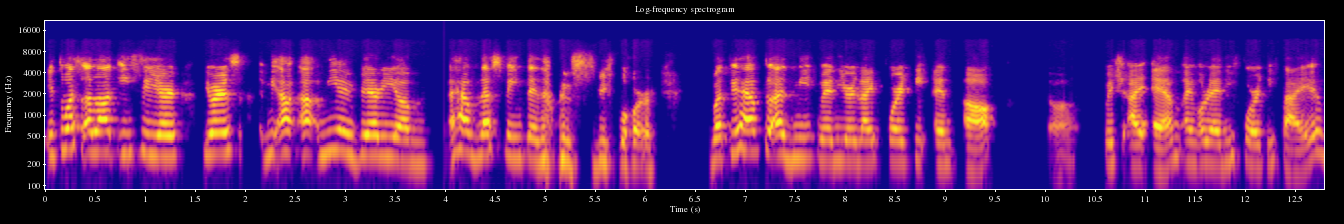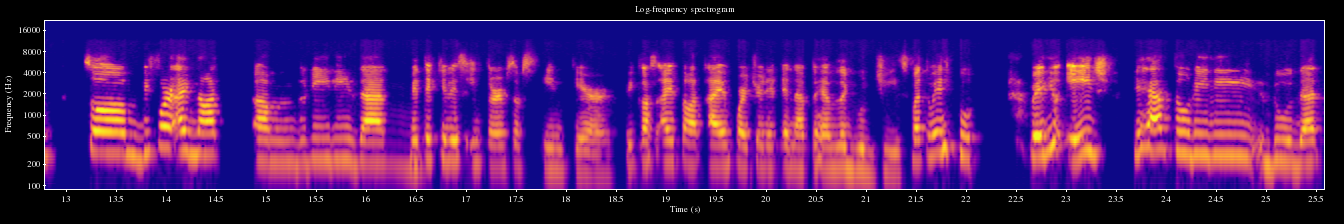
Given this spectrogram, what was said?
It was a lot easier. Yours me uh, uh, me I'm very um i have less maintenance before. But you have to admit when you're like 40 and up uh, which i am i'm already 45 so um, before i'm not um really that mm. meticulous in terms of skincare because i thought i am fortunate enough to have the good genes but when you when you age you have to really do that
